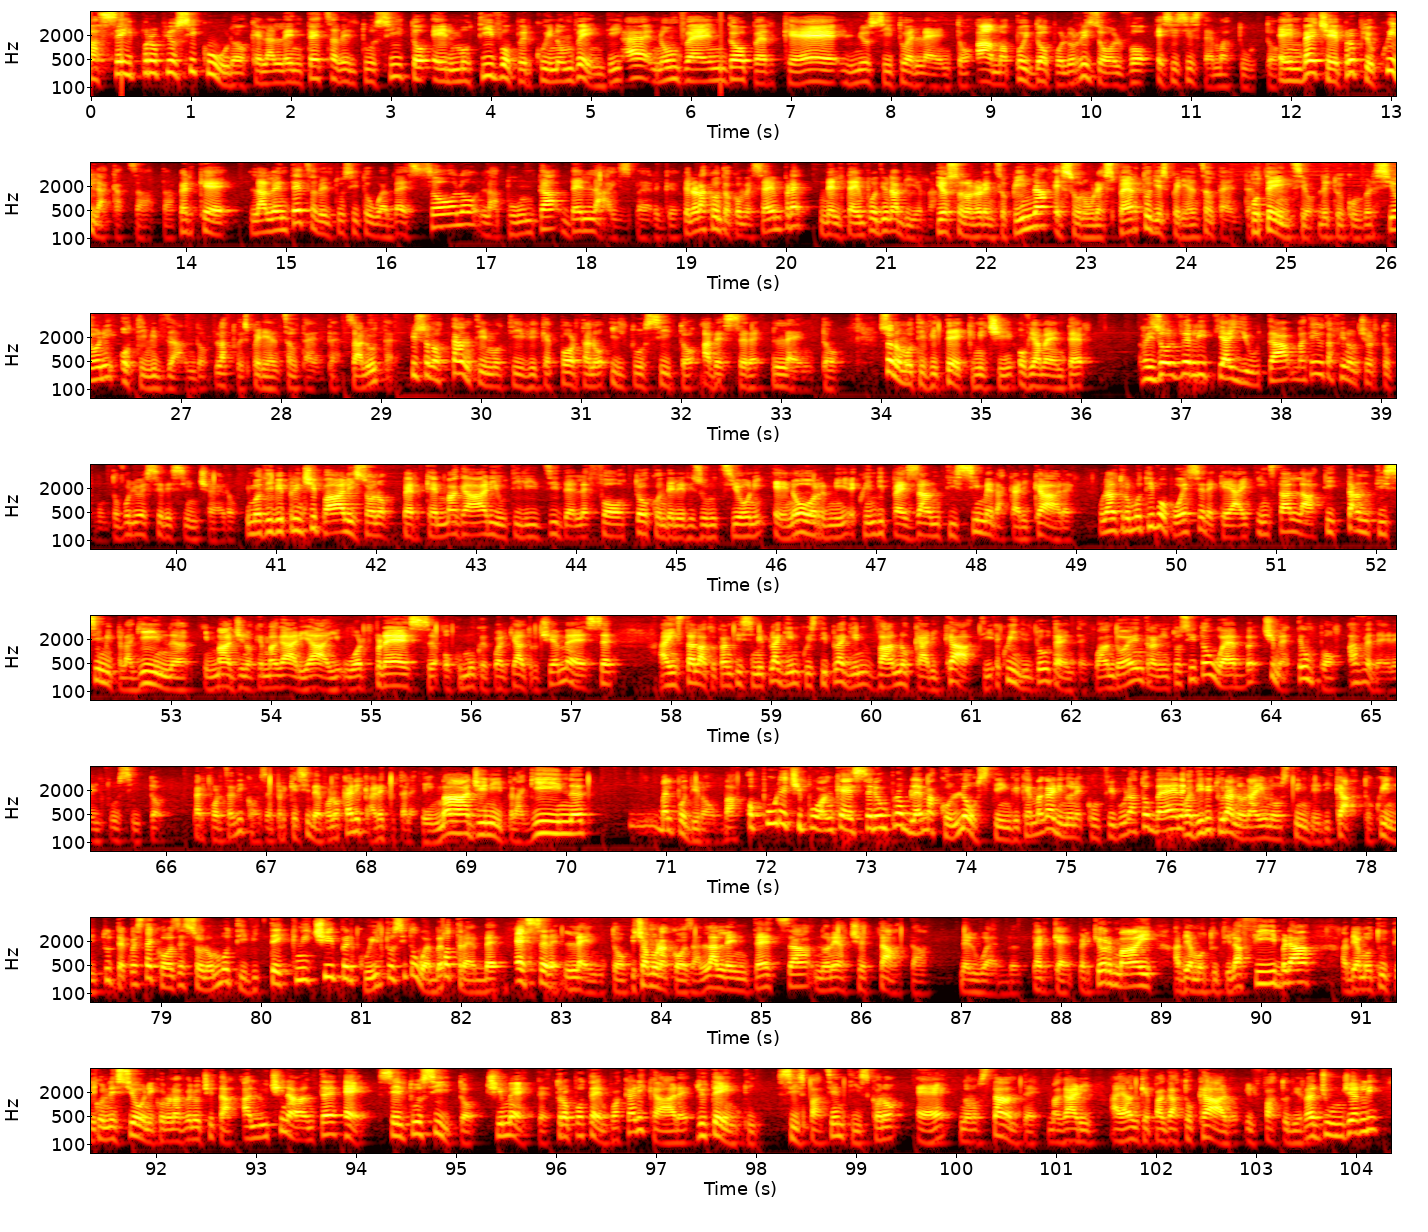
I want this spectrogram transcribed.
Ma sei proprio sicuro che la lentezza del tuo sito è il motivo per cui non vendi? Eh, non vendo perché il mio sito è lento. Ah, ma poi dopo lo risolvo e si sistema tutto. E invece è proprio qui la cazzata, perché la lentezza del tuo sito web è solo la punta dell'iceberg. Te lo racconto come sempre nel tempo di una birra. Io sono Lorenzo Pinna e sono un esperto di esperienza utente. Potenzio le tue conversioni ottimizzando la tua esperienza utente. Salute! Ci sono tanti motivi che portano il tuo sito ad essere lento. Sono motivi tecnici, ovviamente, Risolverli ti aiuta, ma ti aiuta fino a un certo punto, voglio essere sincero. I motivi principali sono perché magari utilizzi delle foto con delle risoluzioni enormi e quindi pesantissime da caricare. Un altro motivo può essere che hai installati tantissimi plugin. Immagino che magari hai WordPress o comunque qualche altro CMS hai installato tantissimi plugin, questi plugin vanno caricati e quindi il tuo utente quando entra nel tuo sito web ci mette un po' a vedere il tuo sito per forza di cose perché si devono caricare tutte le immagini, i plugin, un bel po' di roba. Oppure ci può anche essere un problema con l'hosting che magari non è configurato bene o addirittura non hai un hosting dedicato. Quindi tutte queste cose sono motivi tecnici per cui il tuo sito web potrebbe essere lento. Diciamo una cosa, la lentezza non è accettata nel web. Perché? Perché ormai abbiamo tutti la fibra, abbiamo tutte connessioni con una velocità allucinante e se il tuo sito ci mette troppo tempo a caricare, gli utenti si spazientiscono e nonostante magari hai anche pagato caro il fatto di raggiungerli,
